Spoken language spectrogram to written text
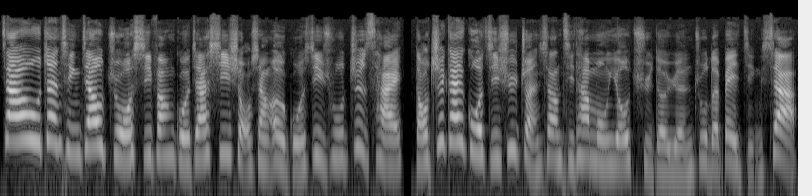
在俄乌战情胶着，西方国家携手向俄国祭出制裁，导致该国急需转向其他盟友取得援助的背景下，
